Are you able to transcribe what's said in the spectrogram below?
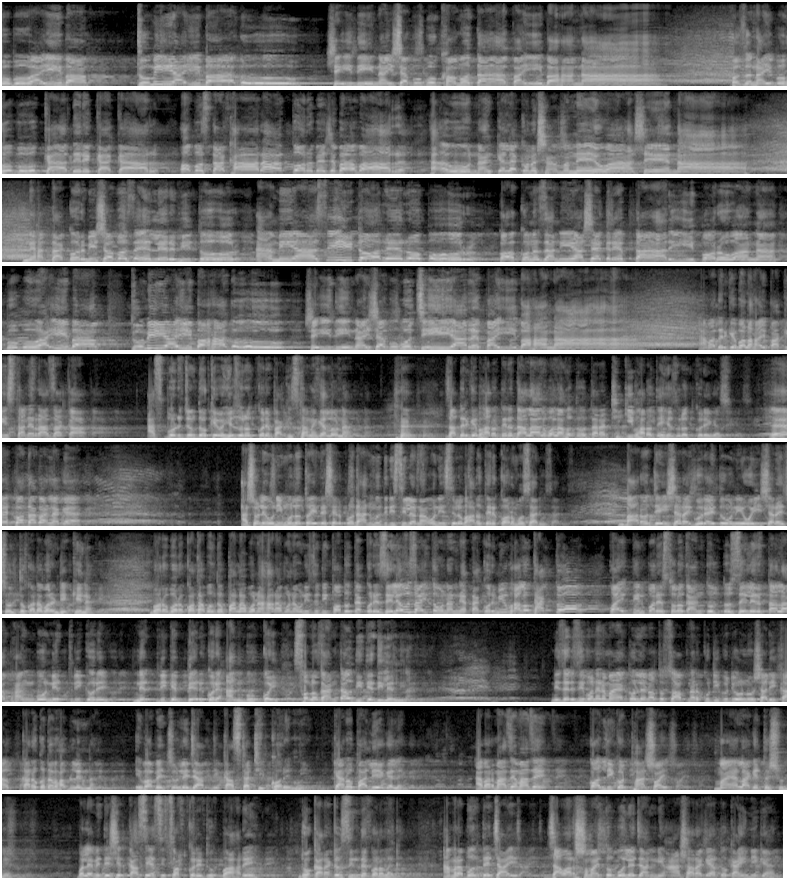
বুবু আইবা, তুমি আইবা গো। সেই দিন আইসা বুবু ক্ষমতা পাইবা না। খোঁজ নাই বহু কাদের কাকার, অবস্থা খারাপ করবেশ বাবার। হাউ নাঙ্কেল এখন সামনেও আসে না। নেতা কর্মী সব জেলের ভিতর, আমি আসি ডরের ওপর। কখন জানি আসে গ্রেপ্তারি পরোয়ানা। বুবু আই বাপ, তুমি আই বাহাগো। সেই দিন আইসা বুবু চিয়ার পাই বাহানা। আমাদেরকে বলা হয় পাকিস্তানের রাজাকা আজ পর্যন্ত কেউ হিজরত করে পাকিস্তানে গেল না। যাদেরকে ভারতের দালাল বলা হতো, তারা ঠিকই ভারতে হিজরত করে গেছে। এ, কথা কয় না আসলে উনি মূলত এই দেশের প্রধানমন্ত্রী ছিল না, উনি ছিল ভারতের কর্মচারী। ভারত যে ইশারায় ঘুরাইতো, উনি ওই ইশারায় চলতো। কথা বলেন ঠিক কিনা? বড় বড় কথা বলতো, পালাবো না, হারাবো না। উনি যদি পদত্যাগ করে জেলেও যাইতো, ওনার নেতা কর্মীও ভালো থাকতো। কয়েকদিন পরে স্লোগান তুলতো, জেলের তালা ভাঙবো, নেত্রী করে, নেত্রীকে বের করে আনব। কই, স্লোগানটাও দিতে দিলেন না। নিজের জীবনের মায়া করলেন, অথচ আপনার কোটি কোটি অনুসারী কারও কথা ভাবলেন না। এভাবে চলে যে আপনি কাজটা ঠিক করেননি। কেন পালিয়ে গেলেন? আবার মাঝে মাঝে কল লিকট ফাঁস হয়। মায়া লাগে তো শুনে। বলে, আমি দেশের কাছে আছি, চট করে ঢুকবো। আরে, ঢোকার আগেও চিন্তা করা লাগে। আমরা বলতে চাই, যাওয়ার সময় তো বলে যাননি, আসার আগে এত কাহিনী জ্ঞান।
